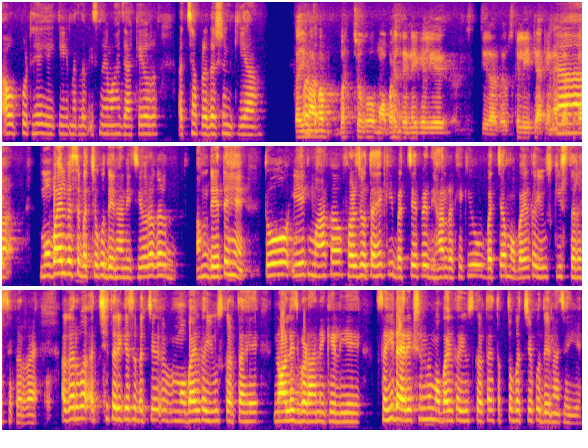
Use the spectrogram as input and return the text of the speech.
आउटपुट है ये कि मतलब इसने वहाँ जाके और अच्छा प्रदर्शन किया। कई माँ बाप बच्चों को मोबाइल देने के लिए उसके लिए क्या कहना चाहते हैं मोबाइल वैसे बच्चों को देना नहीं चाहिए। और अगर हम देते हैं तो ये एक माँ का फ़र्ज़ होता है कि बच्चे पे ध्यान रखे कि वो बच्चा मोबाइल का यूज़ किस तरह से कर रहा है। अगर वह अच्छी तरीके से बच्चे मोबाइल का यूज़ करता है नॉलेज बढ़ाने के लिए सही डायरेक्शन में मोबाइल का यूज़ करता है तब तो बच्चे को देना चाहिए।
